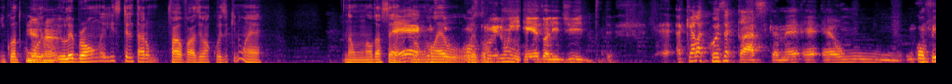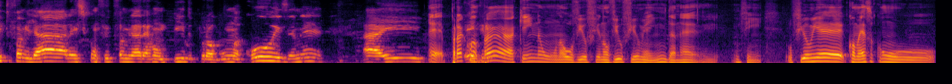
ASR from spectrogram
Enquanto com uhum. o, o LeBron, eles tentaram fazer uma coisa que não é. Não, não dá certo. É, não, não é o, construir um enredo ali de, de, é aquela coisa clássica, né? É, é um, um, conflito familiar, esse conflito familiar é rompido por alguma coisa, né? Aí. É, pra, entre... pra quem não, não ouviu, não viu o filme ainda, né? Enfim, o filme é, começa com o,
